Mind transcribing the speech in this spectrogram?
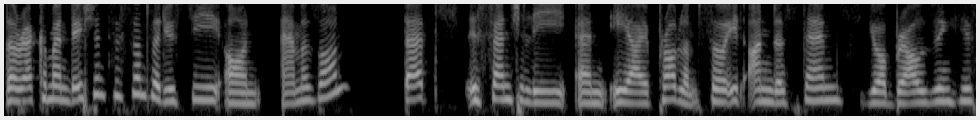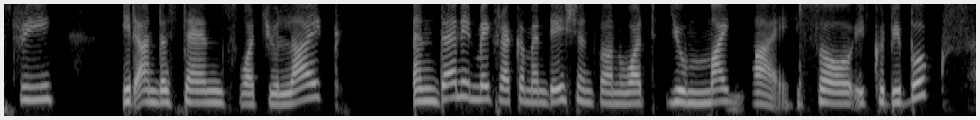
the recommendation systems that you see on Amazon. That's essentially an AI problem. So it understands your browsing history. It understands what you like. And then it makes recommendations on what you might mm. buy. So it could be books,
